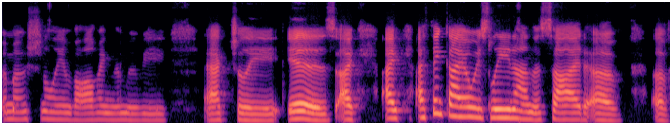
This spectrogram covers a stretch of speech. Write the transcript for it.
emotionally involving the movie actually is. I, I, I think I always lean on the side of of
